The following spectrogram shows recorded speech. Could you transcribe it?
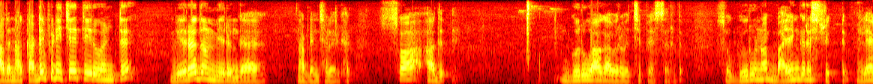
அதை நான் கடைப்பிடிச்சே தீருவன்ட்டு விரதம் இருங்க அப்படின்னு சொல்லியிருக்காரு ஸோ அது குருவாக அவரை வச்சு பேசுறது. ஸோ குருனா பயங்கர ஸ்ட்ரிக்ட் இல்லையா?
